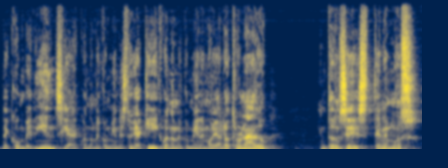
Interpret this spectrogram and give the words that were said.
de conveniencia. Cuando me conviene estoy aquí, cuando me conviene voy al otro lado. Entonces tenemos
